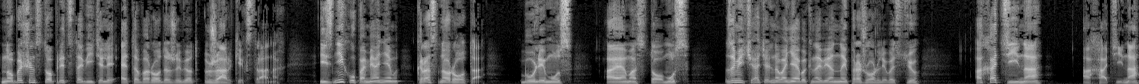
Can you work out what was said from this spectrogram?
но большинство представителей этого рода живет в жарких странах. Из них упомянем краснорота, булимус аэмастомус, замечательного необыкновенной прожорливостью. Ахатина, ахатина,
